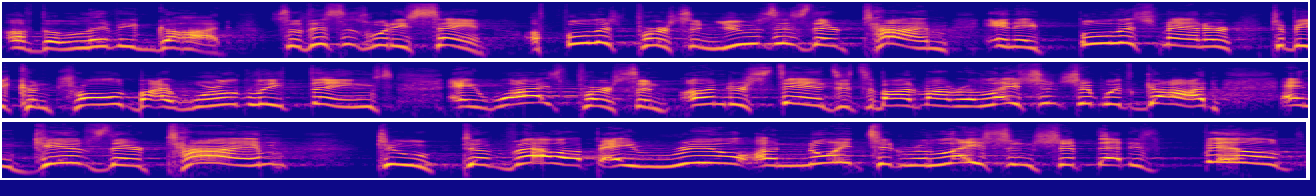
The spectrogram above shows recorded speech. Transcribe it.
of the living God. So, this is what he's saying. A foolish person uses their time in a foolish manner to be controlled by worldly things. A wise person understands it's about my relationship with God and gives their time to develop a real anointed relationship that is filled.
